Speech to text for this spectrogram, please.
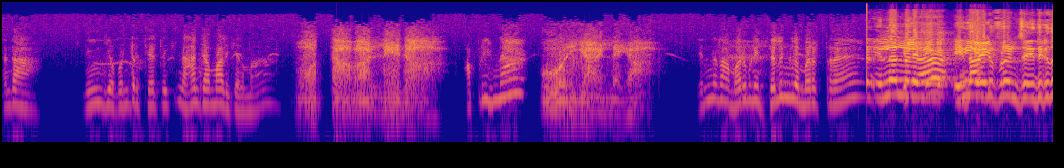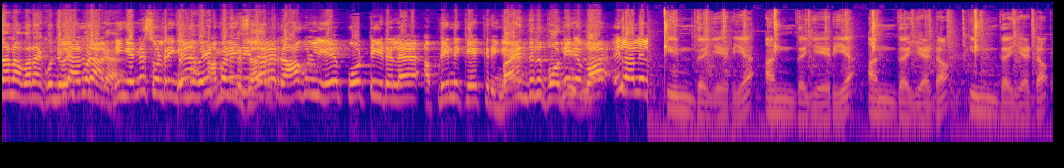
ஏண்டா நீங்க பண்ற சேட்டைக்கு நான் சமாளிக்கணுமா? அப்படின்னா? ஓரியா இல்லையா? என்னடா மறுபடியும் தெலுங்குல மிரட்டுற இல்ல இல்ல இல்ல, டிஃபரன்ஸ் இதுக்கு தான் நான் வரேன் கொஞ்சம் வெயிட். பண்ணுங்க நீங்க என்ன சொல்றீங்க கொஞ்சம் வெயிட் பண்ணுங்க சார் ராகுல் ஏன் போட்டியிடல அப்படின்னு கேக்குறீங்க பயந்துன்னு போட்டியிடல. நீங்க இல்ல இல்ல. இந்த ஏரியா அந்த ஏரியா அந்த இடம் இந்த இடம்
